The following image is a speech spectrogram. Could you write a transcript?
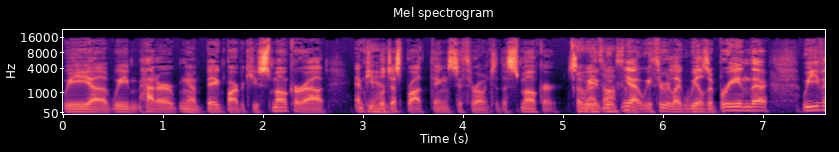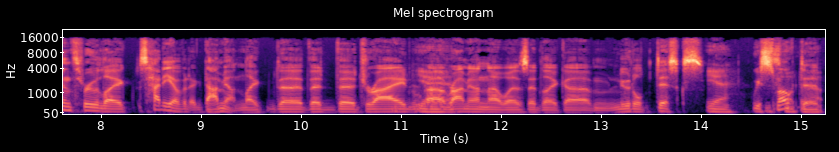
We uh, we had our you know big barbecue smoker out, and people Yeah. just brought things to throw into the smoker. So Oh, we, that's we- yeah we threw like wheels of brie in there. We even threw like how do like ramyeon, like the the the dried Yeah, uh, yeah. ramen uh, was it like um, noodle discs. Yeah, we smoked smoked, it it.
